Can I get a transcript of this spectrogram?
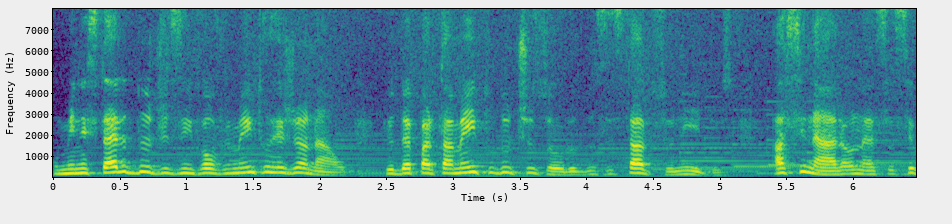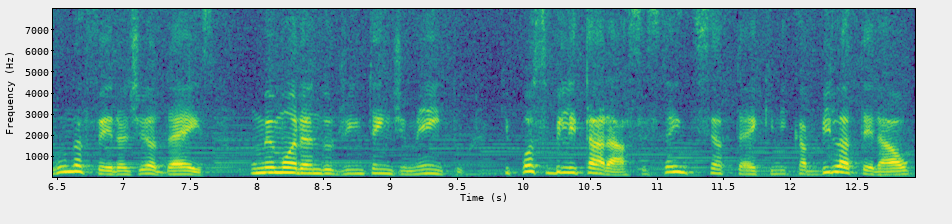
O Ministério do Desenvolvimento Regional e o Departamento do Tesouro dos Estados Unidos assinaram nesta segunda-feira, dia 10, um memorando de entendimento que possibilitará assistência técnica bilateral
